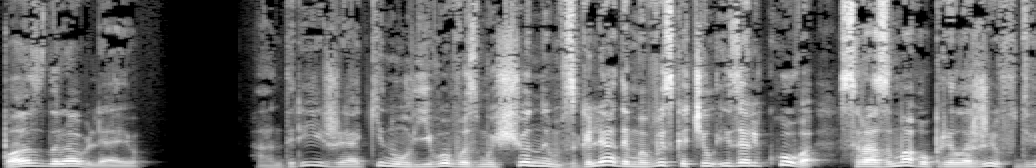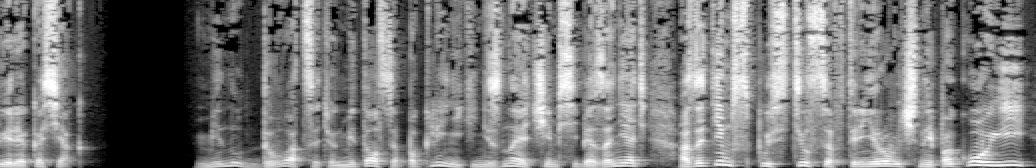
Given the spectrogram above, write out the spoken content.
Поздравляю. Андрей же окинул его возмущенным взглядом и выскочил из алькова, с размаху приложив в дверь о косяк. Минут двадцать он метался по клинике, не зная, чем себя занять, а затем спустился в тренировочный покой и...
